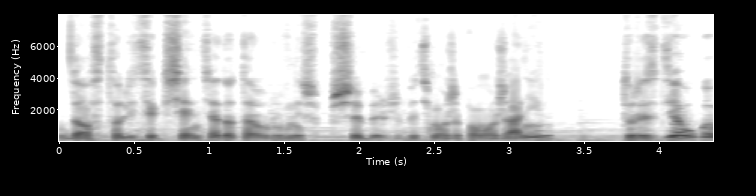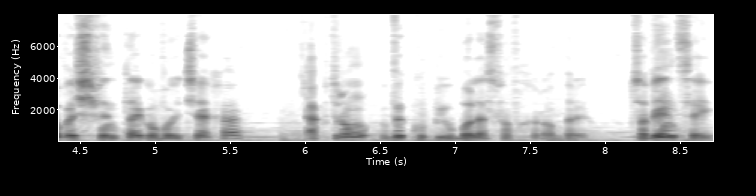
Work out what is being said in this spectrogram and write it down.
Do stolicy księcia dotarł również przybysz, być może pomorzanin, który zdjął głowę świętego Wojciecha, a którą wykupił Bolesław Chrobry. Co więcej,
